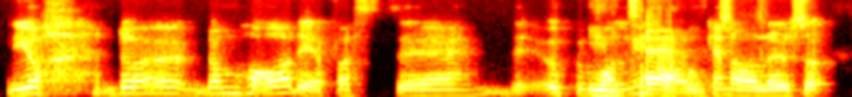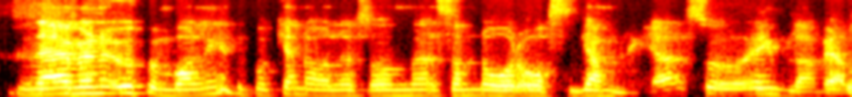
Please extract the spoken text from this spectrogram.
Ja, de, de har det, fast eh, uppenbarligen Internt. inte på kanaler så, Nej, men uppenbarligen inte på kanaler som, som når oss gamlingar så himla väl.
